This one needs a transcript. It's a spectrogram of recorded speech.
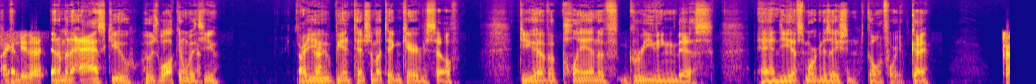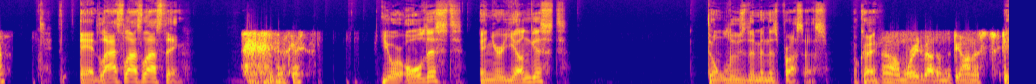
I can do that. and I'm going to ask you who's walking with you. Are you being intentional about taking care of yourself? Do you have a plan of grieving this? And do you have some organization going for you? Okay. Okay. And last, last, last thing okay. your oldest and your youngest, don't lose them in this process. Okay. No, I'm worried about them to be honest, Because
